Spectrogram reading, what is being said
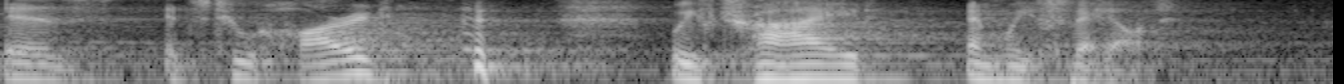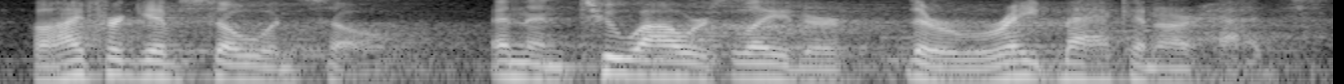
is it's too hard. We've tried and we failed. Well, I forgive so and so. And then two hours later, they're right back in our heads.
